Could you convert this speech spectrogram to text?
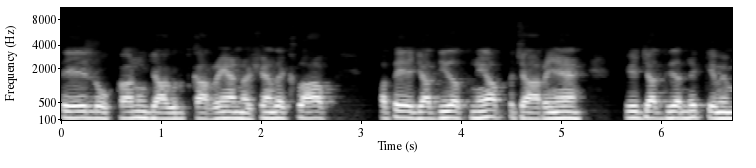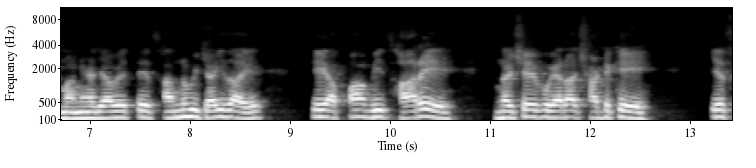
ਤੇ ਲੋਕਾਂ ਨੂੰ ਜਾਗਰੂਕ ਕਰ ਰਹੇ ਆ ਨਸ਼ਿਆਂ ਦੇ ਖਿਲਾਫ ਅਤੇ ਆਜ਼ਾਦੀ ਦਾ ਸੁਨੇਹਾ ਪਹੁੰਚਾ ਰਹੇ ਆ ਕਿ ਆਜ਼ਾਦੀ ਦਾ ਨਿੱਘ ਕਿਵੇਂ ਮੰਨਿਆ ਜਾਵੇ ਤੇ ਸਾਨੂੰ ਵੀ ਚਾਹੀਦਾ ਏ ਕਿ ਆਪਾਂ ਵੀ ਸਾਰੇ ਨਸ਼ੇ ਵਗੈਰਾ ਛੱਡ ਕੇ ਇਸ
